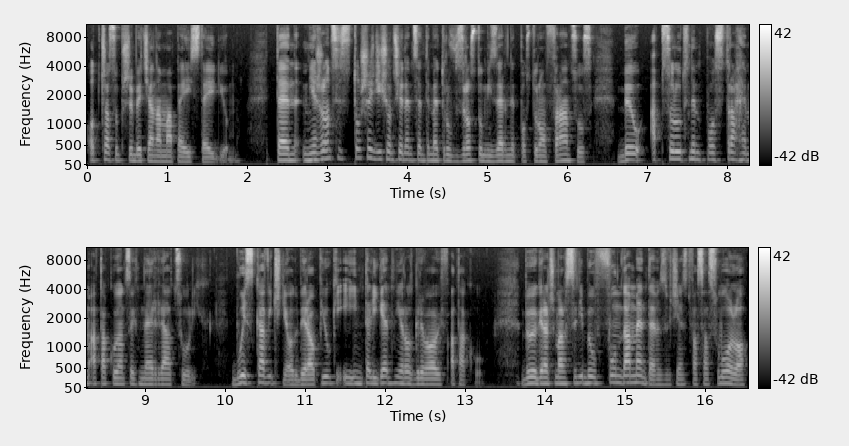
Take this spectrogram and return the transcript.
od czasu przybycia na Mapei Stadium. Ten mierzący 167 cm wzrostu mizerny posturą Francuz był absolutnym postrachem atakujących Nerra Zurich. Błyskawicznie odbierał piłki i inteligentnie rozgrywał je w ataku. Były gracz Marsylii był fundamentem zwycięstwa Sassuolo,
